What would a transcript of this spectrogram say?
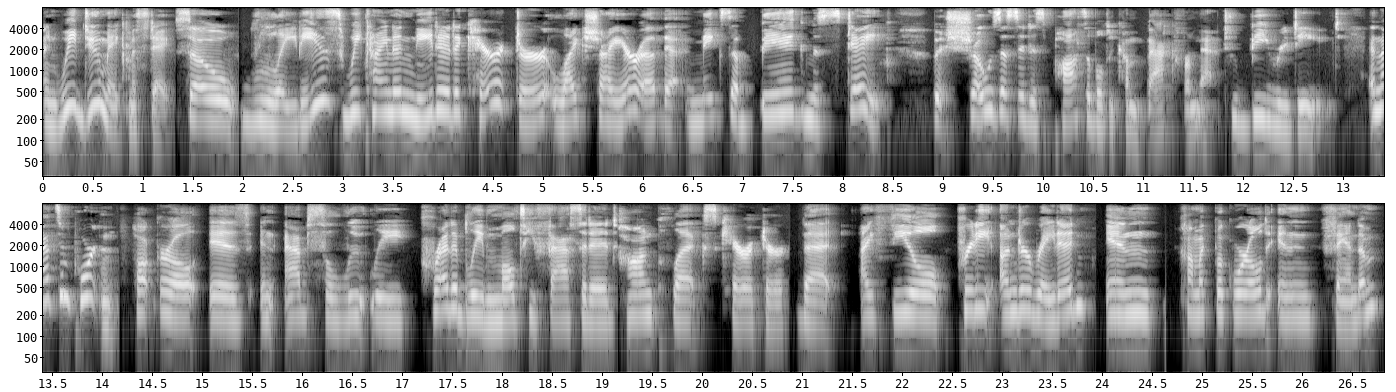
and we do make mistakes. So, ladies, we kind of needed a character like Shaira that makes a big mistake, but shows us it is possible to come back from that, to be redeemed. And that's important. Hawkgirl is an absolutely incredibly multifaceted, complex character that I feel pretty underrated in comic book world in fandom.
